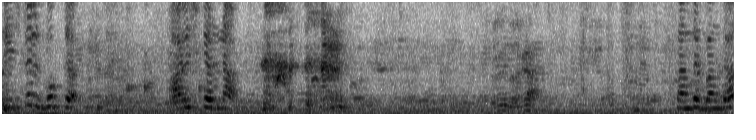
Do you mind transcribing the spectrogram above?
డిజిటల్ బుక్ ఆవిష్కరణ సందర్భంగా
